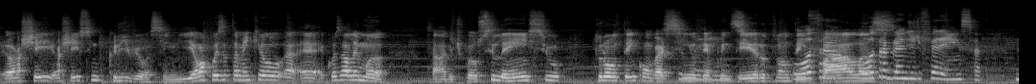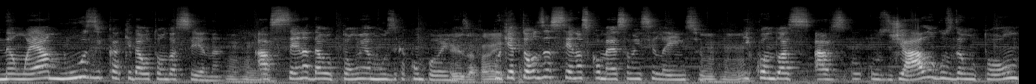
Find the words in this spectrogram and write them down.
eu achei, achei isso incrível, assim. E é uma coisa também que eu. É, é coisa alemã, sabe? Tipo, é o silêncio, tu não tem conversinha o tempo Silêncio. inteiro, tu não tem Outra, falas. outra grande diferença. Não é a música que dá o tom da cena. Uhum. A cena dá o tom e a música acompanha. Exatamente. Porque todas as cenas começam em silêncio. Uhum. E quando as, as- os diálogos dão o tom,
